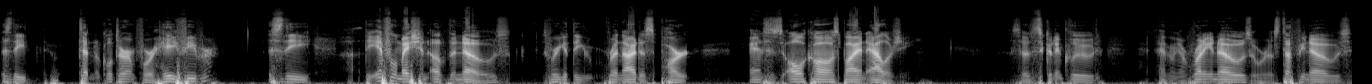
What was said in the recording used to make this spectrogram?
is the technical term for hay fever. This is the uh, the inflammation of the nose. Is where you get the rhinitis part, and this is all caused by an allergy. So this could include having a runny nose or a stuffy nose,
